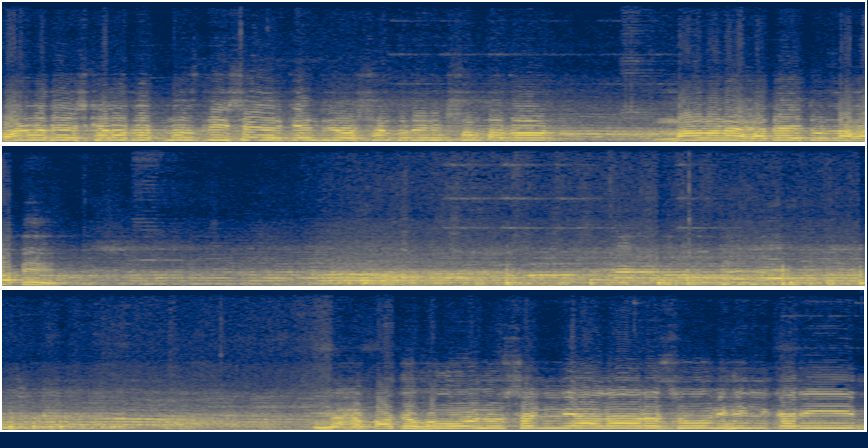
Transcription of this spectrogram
বাংলাদেশ খেলাফত মজলিসের কেন্দ্রীয় সাংগঠনিক সম্পাদক মাওলানা হেদায়তুল্লাহ হাবিব نحمده ونصلي على رسوله الكريم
